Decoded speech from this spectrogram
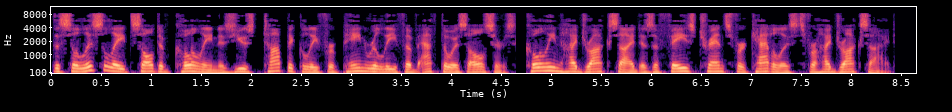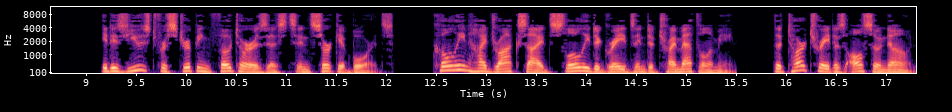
The salicylate salt of choline is used topically for pain relief of aphthous ulcers. Choline hydroxide is a phase transfer catalyst for hydroxide. It is used for stripping photoresists in circuit boards. Choline hydroxide slowly degrades into trimethylamine. The tartrate is also known.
